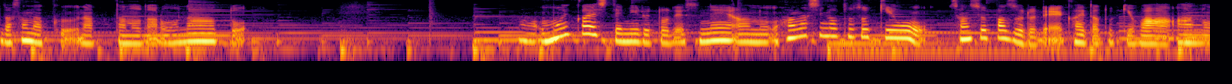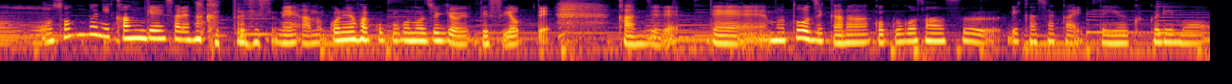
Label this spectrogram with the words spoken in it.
出さなくなったのだろうなと思い返してみるとですねあのお話の続きを算数パズルで書いた時はあのそんなに歓迎されなかったですね。あのこれは国語の授業ですよって感じで。で、まあ、当時から国語算数理科社会っていうくくりも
